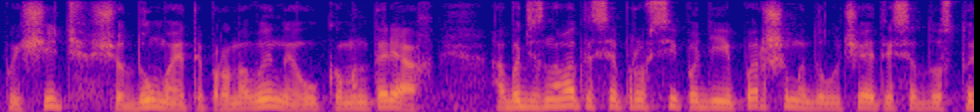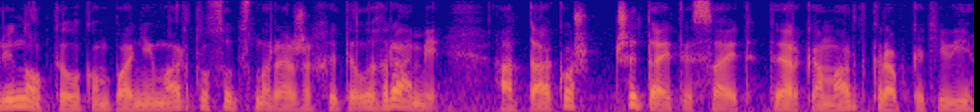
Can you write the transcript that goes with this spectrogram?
Пишіть, що думаєте про новини у коментарях. Аби дізнаватися про всі події першими, долучайтеся до сторінок телекомпанії Март у соцмережах і Телеграмі, а також читайте сайт trkmart.tv.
